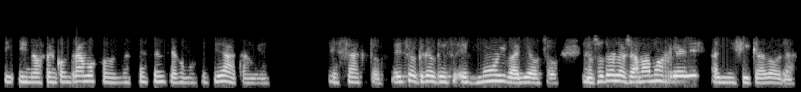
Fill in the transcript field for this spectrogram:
y, y, nos encontramos con nuestra esencia como sociedad también. Exacto, eso creo que es, es muy valioso. Nosotros lo llamamos redes almificadoras,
